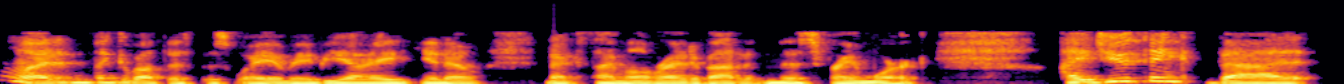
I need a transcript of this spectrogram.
hmm, I didn't think about this this way. Maybe I, you know, next time I'll write about it in this framework. I do think that,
